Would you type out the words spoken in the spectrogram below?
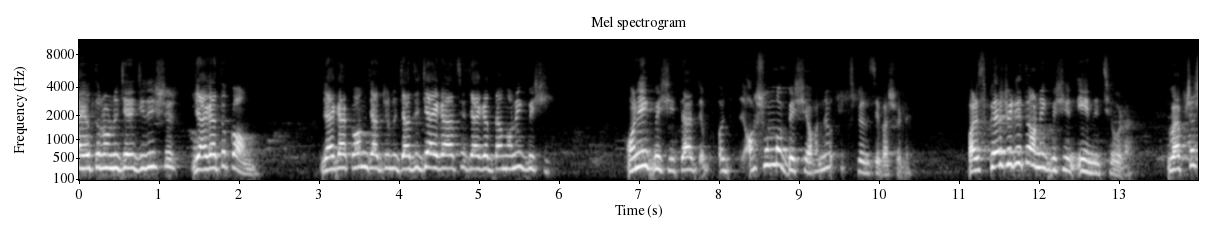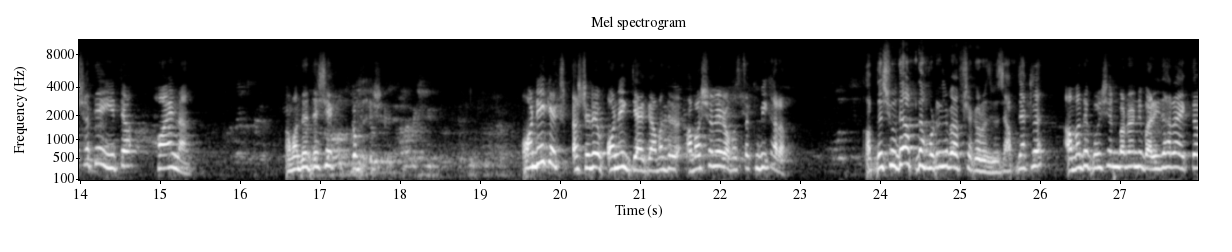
আয়তন অনুযায়ী জিনিসের জায়গা তো কম। জায়গা কম, যার জন্য যাদের জায়গা আছে, জায়গার দাম অনেক বেশি। অনেক বেশি, তার অসম্ভব বেশি, অনেক এক্সপেন্সিভ আসলে। পার স্কোয়ার ফিটে তো অনেক বেশি নিয়ে নিচ্ছে ওরা। তো ব্যবসার সাথে এটা হয় না। আমাদের দেশে অনেক আসলে অনেক জায়গা, আমাদের আবাসনের অবস্থা খুবই খারাপ। আপনি শুধু আপনার হোটেলে ব্যবসা করে যাচ্ছেন আপনি একটা, আমাদের গুলশান বানানি বাড়ি ধারা একটা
